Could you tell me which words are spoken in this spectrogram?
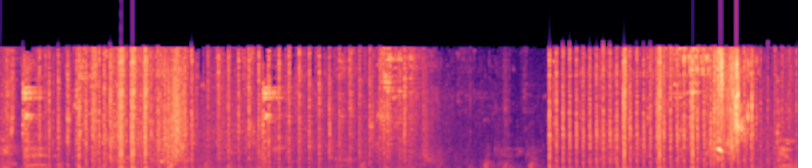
He's dead. Kill.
